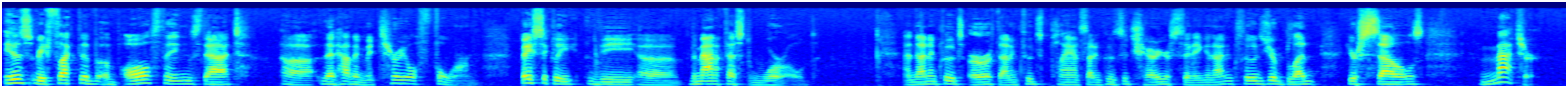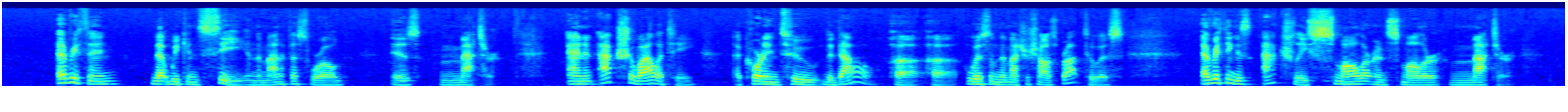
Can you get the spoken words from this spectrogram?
is reflective of all things that, uh, that have a material form. Basically, the, uh, the manifest world. And that includes earth, that includes plants, that includes the chair you're sitting in, and that includes your blood, your cells, matter. Everything that we can see in the manifest world is matter. And in actuality, according to the Tao uh, uh, wisdom that Master Sha has brought to us, everything is actually smaller and smaller matter.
